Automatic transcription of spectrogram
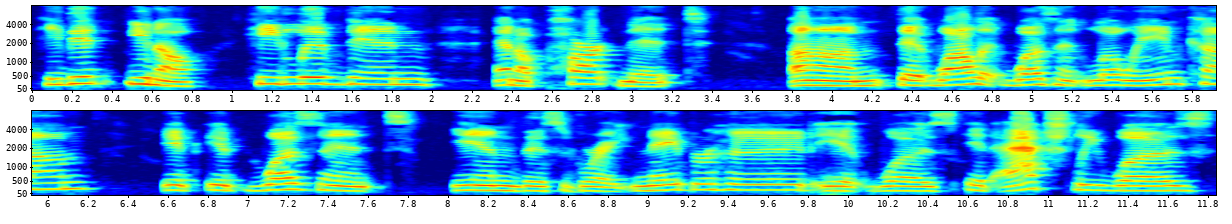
He did, you know, he lived in an apartment um, that while it wasn't low income, it, it wasn't in this great neighborhood. It was, it actually was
